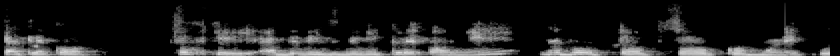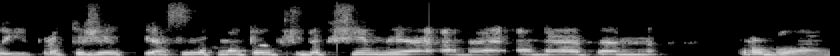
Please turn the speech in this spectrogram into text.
tak jako co chtějí, aby víc vynikli oni, nebo to, co komunikují, protože já si zapamatuju především je a ne, a ne ten problém.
